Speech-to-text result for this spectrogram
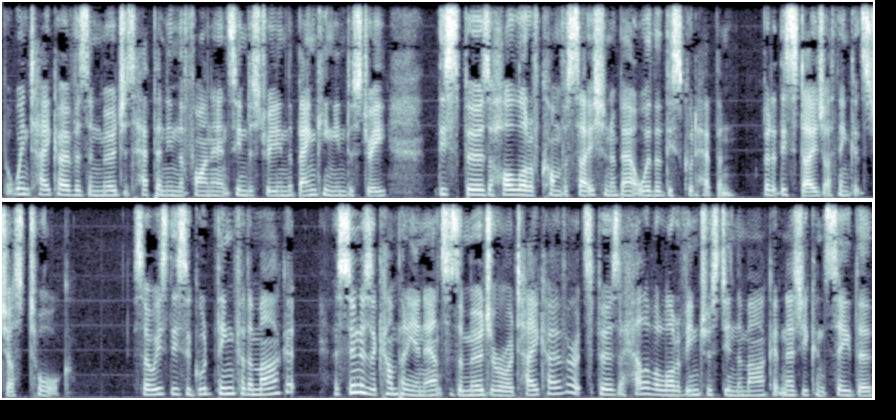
But when takeovers and mergers happen in the finance industry, in the banking industry, this spurs a whole lot of conversation about whether this could happen. But at this stage, I think it's just talk. So, is this a good thing for the market? As soon as a company announces a merger or a takeover, it spurs a hell of a lot of interest in the market, and as you can see, the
